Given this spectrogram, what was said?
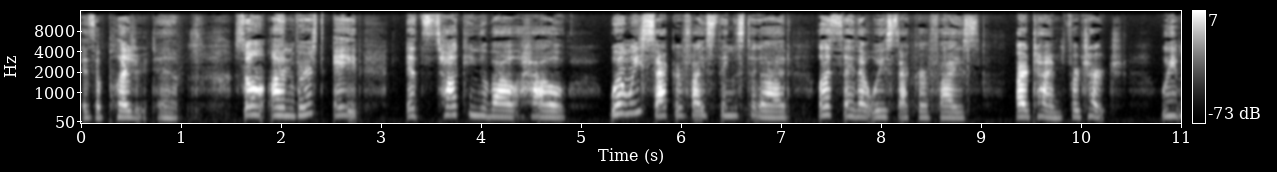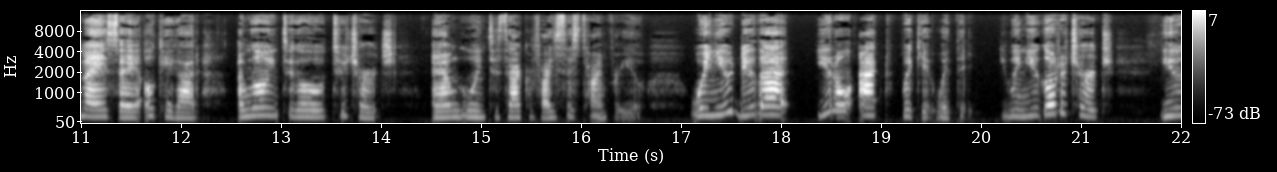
is a pleasure to him. So on verse 8, it's talking about how when we sacrifice things to God, let's say that we sacrifice our time for church. We may say, Okay, God, I'm going to go to church and I'm going to sacrifice this time for you. When you do that, you don't act wicked with it. When you go to church, you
